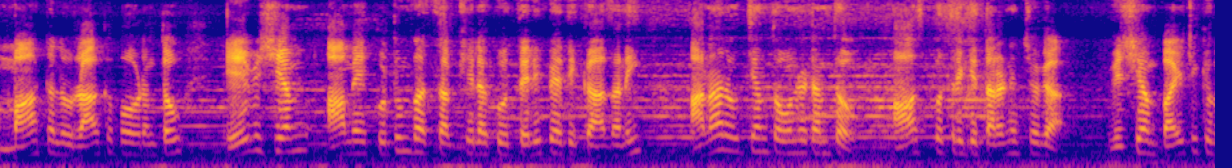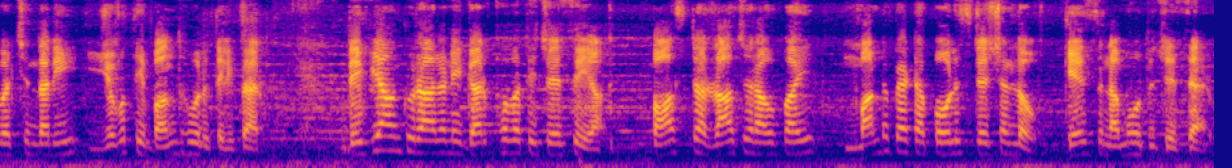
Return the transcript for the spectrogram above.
మాటలు రాకపోవడంతో ఏ విషయం ఆమె కుటుంబ సభ్యులకు తెలిపేది కాదని అనారోగ్యంతో ఉండటంతో ఆసుపత్రికి తరలించగా విషయం బయటికి వచ్చిందని యువతి బంధువులు తెలిపారు. దివ్యాంకురాలని గర్భవతి చేసి పాస్టర్ రాజారావుపై మండపేట పోలీస్ స్టేషన్లో కేసు నమోదు చేశారు.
